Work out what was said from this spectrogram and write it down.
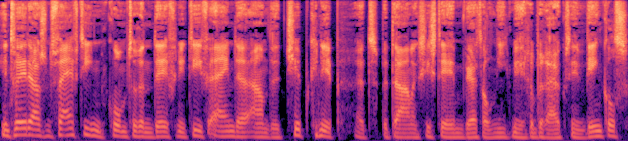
In 2015 komt er een definitief einde aan de chipknip. Het betalingssysteem werd al niet meer gebruikt in winkels...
